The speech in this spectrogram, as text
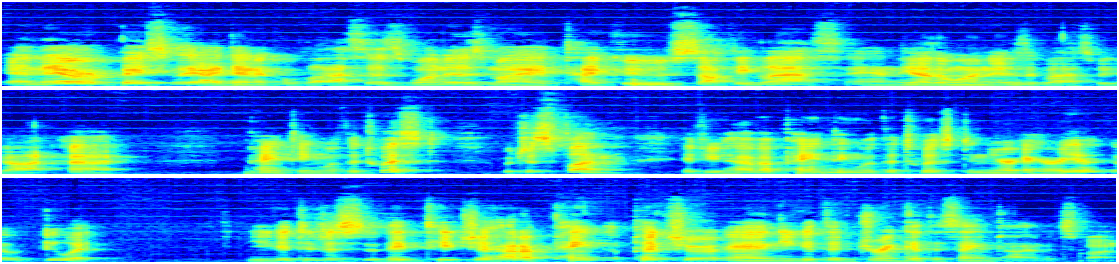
and they are basically identical glasses. One is my Tyku sake glass, and the other one is a glass we got at Painting with a Twist, which is fun. If you have a painting with a twist in your area, go do it. You get to just, they teach you how to paint a picture and you get to drink at the same time. It's fun.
